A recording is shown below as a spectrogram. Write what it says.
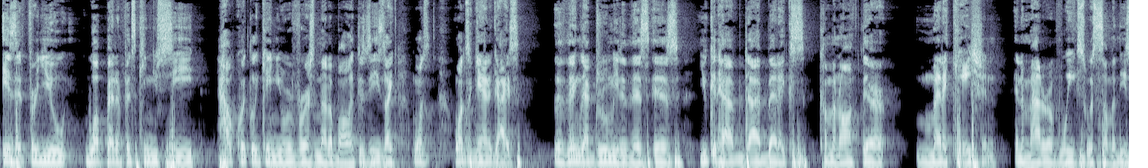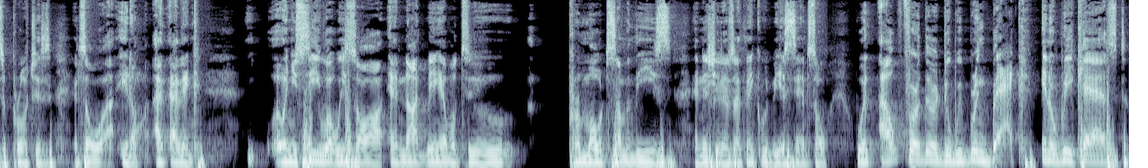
is it for you? What benefits can you see? How quickly can you reverse metabolic disease? Like once, once again, guys, the thing that drew me to this is you could have diabetics coming off their medication in a matter of weeks with some of these approaches. And so, uh, you know, I, I think when you see what we saw and not being able to promote some of these initiatives, I think would be a sin. So without further ado, we bring back in a recast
